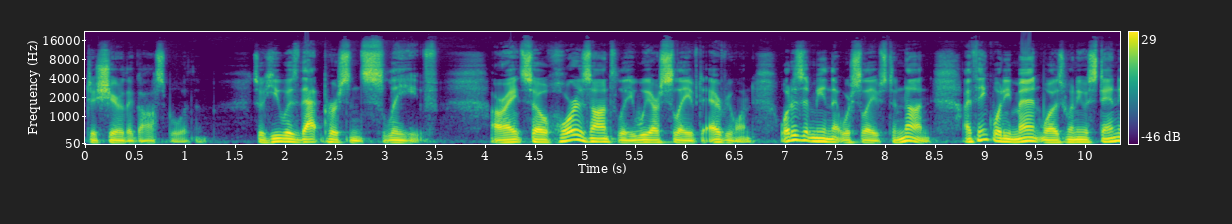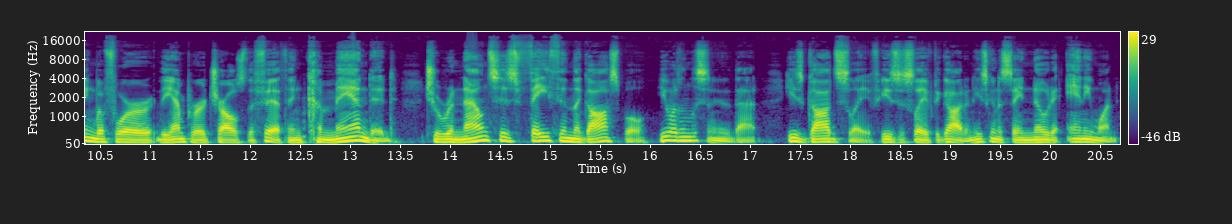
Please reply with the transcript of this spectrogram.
to share the gospel with them. So he was that person's slave. All right. So horizontally, we are slave to everyone. What does it mean that we're slaves to none? I think what he meant was when he was standing before the Emperor Charles V and commanded to renounce his faith in the gospel, he wasn't listening to that. He's God's slave. He's a slave to God, and he's going to say no to anyone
